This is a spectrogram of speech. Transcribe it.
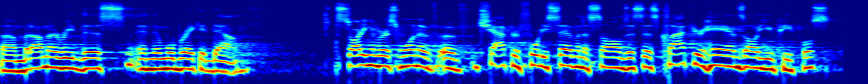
Um, but I'm going to read this and then we'll break it down. Starting in verse 1 of, of chapter 47 of Psalms, it says, Clap your hands, all you peoples.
